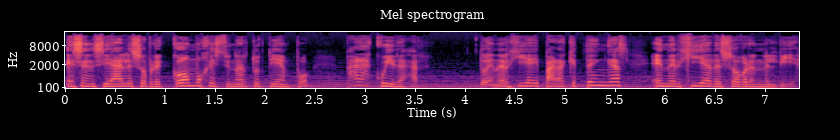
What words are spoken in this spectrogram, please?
esenciales sobre cómo gestionar tu tiempo para cuidar tu energía y para que tengas energía de sobra en el día.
